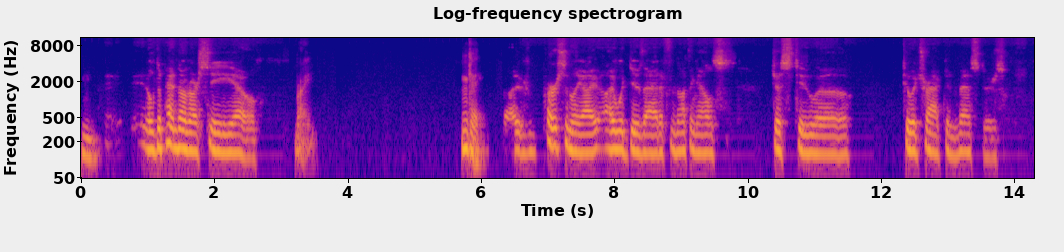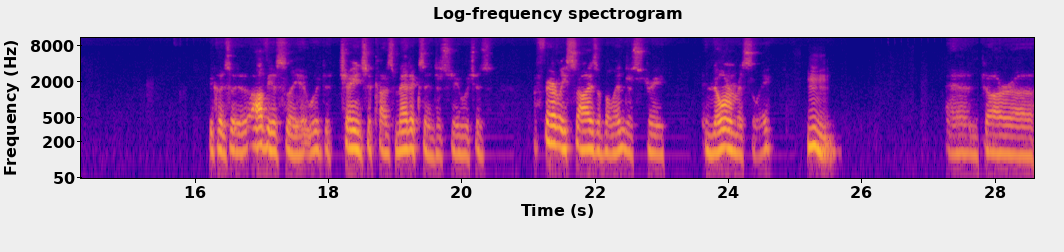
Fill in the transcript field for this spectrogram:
Hmm. It'll depend on our CEO. Right. Okay. Uh, personally, I, I would do that if nothing else, just to uh, to attract investors. Because uh, obviously, it would change the cosmetics industry, which is a fairly sizable industry, enormously, Hmm. and our uh,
